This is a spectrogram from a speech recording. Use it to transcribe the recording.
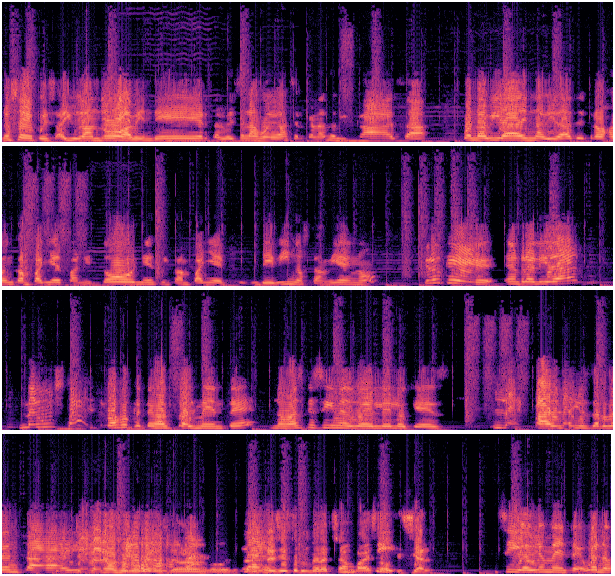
no sé, pues ayudando a vender, tal vez en las bodegas cercanas a mi casa. Cuando había en Navidad he trabajado en campaña de panetones, en campaña de, de vinos también, ¿no? Creo que en realidad me gusta el trabajo que tengo actualmente, nomás que sí me duele lo que es la espalda y usar dental. Ya hablaremos un poco de eso. ya un poco de eso. Pero Claro. si es tu primera chamba, esta Sí. oficial. Sí, obviamente. Bueno,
